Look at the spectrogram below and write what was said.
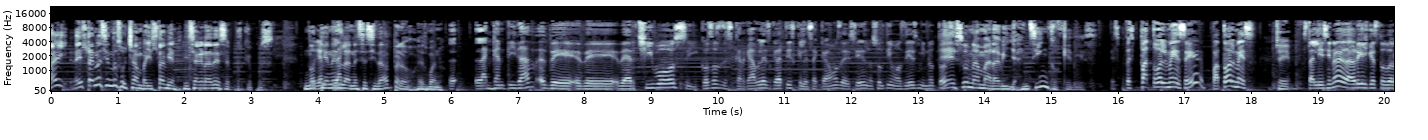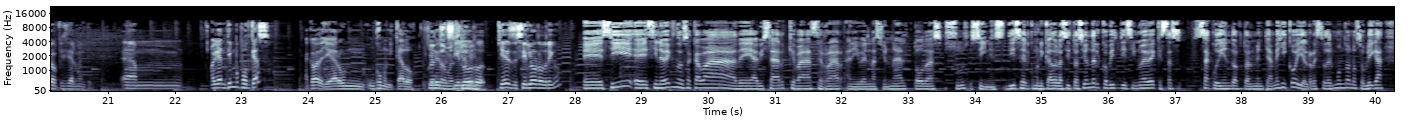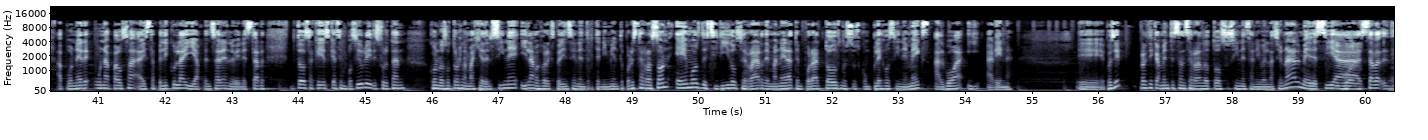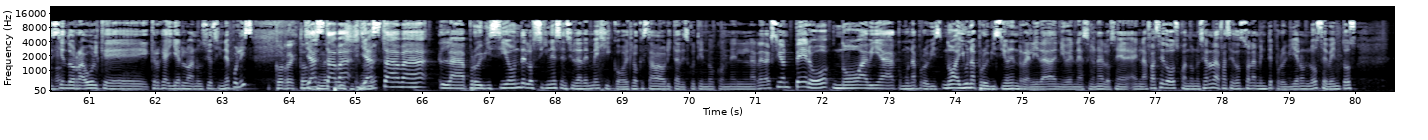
Ay, están haciendo su chamba y está bien, y se agradece, porque pues no Oigan, tienen la- la... necesidad, pero es bueno. La cantidad de, de, de archivos y cosas descargables gratis que les acabamos de decir en los últimos 10 minutos Es una maravilla, en 5 que 10. es, para todo el mes, ¿eh? Para todo el mes. Sí. Hasta el 19 de abril que esto dura oficialmente. Em, oigan, tiempo podcast. Acaba de llegar un, un comunicado. ¿Quieres Cuéntame, decirlo, ¿Quieres decirlo, Rodrigo? Eh, sí, eh, Cinebex nos acaba de avisar que va a cerrar a nivel nacional todas sus cines. Dice el comunicado, la situación del COVID-19 que está sacudiendo actualmente a México y el resto del mundo nos obliga a poner una pausa a esta película y a pensar en el bienestar de todos aquellos que hacen posible y disfrutan con nosotros la magia del cine y la mejor experiencia en entretenimiento. Por esta razón hemos decidido cerrar de manera temporal todos nuestros complejos Cinemex, Alboa y Arena. Eh, pues sí, prácticamente están cerrando todos sus cines a nivel nacional. Me decía, Igual. estaba diciendo Raúl que creo que ayer lo anunció Cinépolis. Correcto. Ya Cinépolis estaba, ya estaba la prohibición de los cines en Ciudad de México, es lo que estaba ahorita discutiendo con él en la redacción, pero no había como una prohibición, no hay una prohibición en realidad a nivel nacional, o sea, en la fase 2, cuando anunciaron la fase 2 solamente prohibieron los eventos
